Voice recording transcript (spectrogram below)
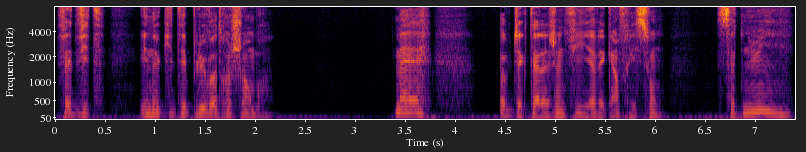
faites vite et ne quittez plus votre chambre. Mais objecta la jeune fille avec un frisson. Cette nuit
